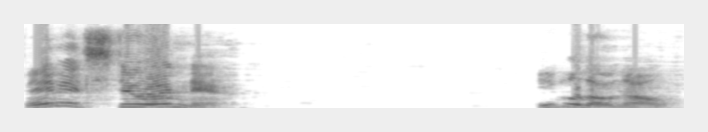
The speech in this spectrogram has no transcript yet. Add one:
maybe it's still in there. People don't know.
